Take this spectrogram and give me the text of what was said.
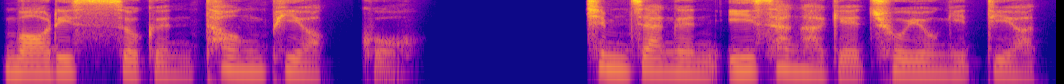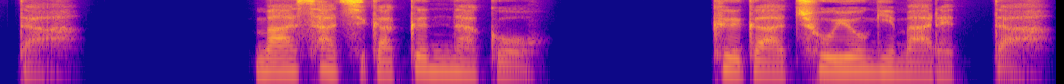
머릿속은 텅 비었고, 심장은 이상하게 조용히 뛰었다. 마사지가 끝나고 그가 조용히 말했다.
